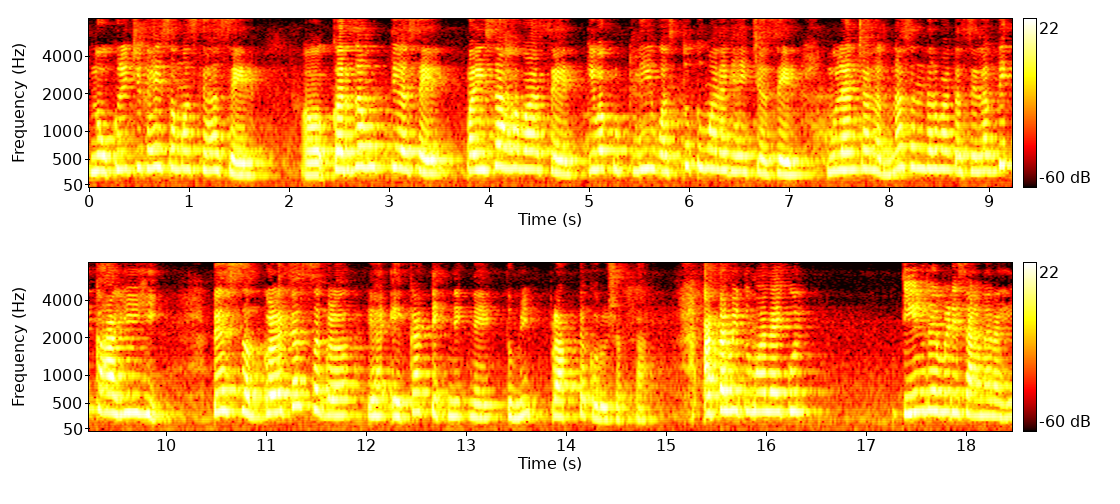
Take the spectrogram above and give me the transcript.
नोकरीची काही समस्या असेल कर्जमुक्ती असेल पैसा हवा असेल किंवा कुठलीही वस्तू तुम्हाला घ्यायची असेल मुलांच्या लग्नासंदर्भात असेल अगदी काहीही ते सगळंच्या सगळं या एका टेक्निकने तुम्ही प्राप्त करू शकता. आता मी तुम्हाला एकूण तीन रेमेडी सांगणार आहे.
